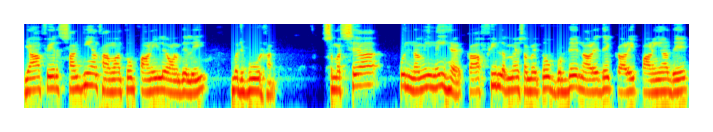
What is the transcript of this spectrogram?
ਜਾਂ ਫਿਰ ਸਾਂਝੀਆਂ ਥਾਵਾਂ ਤੋਂ ਪਾਣੀ ਲਿਆਉਣ ਦੇ ਲਈ ਮਜਬੂਰ ਹਨ। ਸਮੱਸਿਆ ਕੋਈ ਨਵੀਂ ਨਹੀਂ ਹੈ। ਕਾਫੀ ਲੰਮੇ ਸਮੇਂ ਤੋਂ ਬੁੱਢੇ ਨਾਲੇ ਦੇ ਕਾਲੇ ਪਾਣੀਆਂ ਦੇ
